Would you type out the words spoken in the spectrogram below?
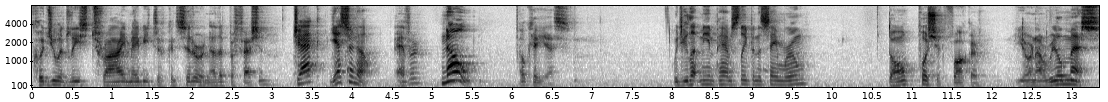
Could you at least try maybe to consider another profession? Jack, yes or no? Ever? No! Okay, yes. Would you let me and Pam sleep in the same room? Don't push it, fucker. You're in a real mess.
